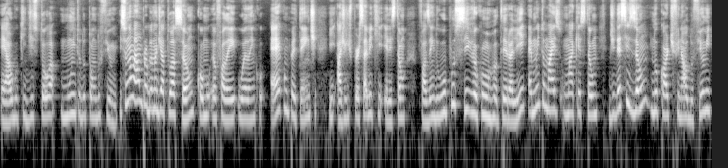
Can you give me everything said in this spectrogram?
É algo que destoa muito do tom do filme. Isso não é um problema de atuação, como eu falei, o elenco é competente e a gente percebe que eles estão fazendo o possível com o roteiro ali. É muito mais uma questão de decisão no corte final do filme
